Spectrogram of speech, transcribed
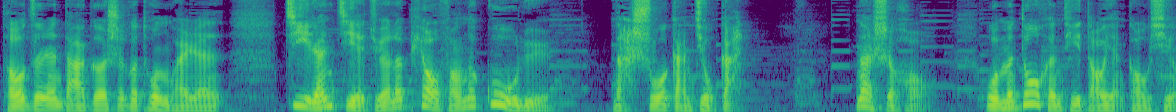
投资人大哥是个痛快人，既然解决了票房的顾虑，那说干就干。那时候我们都很替导演高兴，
